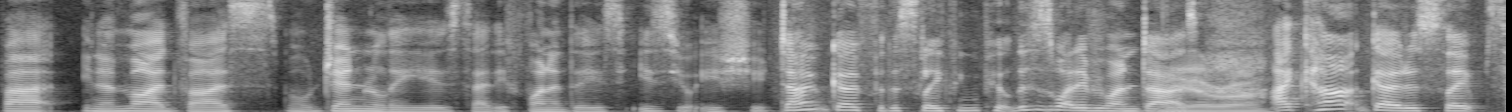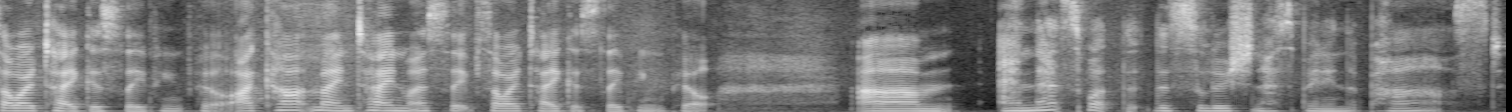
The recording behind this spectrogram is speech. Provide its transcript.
But, you know, my advice more generally is that if one of these is your issue, don't go for the sleeping pill. This is what everyone does. Yeah, right. I can't go to sleep, so I take a sleeping pill. I can't maintain my sleep, so I take a sleeping pill. Um, and that's what the, the solution has been in the past.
